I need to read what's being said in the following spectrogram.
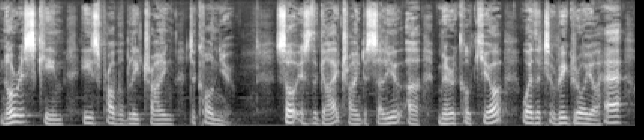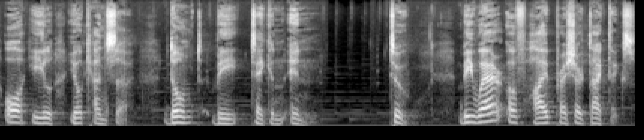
no risk scheme, he's probably trying to con you. So is the guy trying to sell you a miracle cure, whether to regrow your hair or heal your cancer. Don't be taken in. 2. Beware of high pressure tactics.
